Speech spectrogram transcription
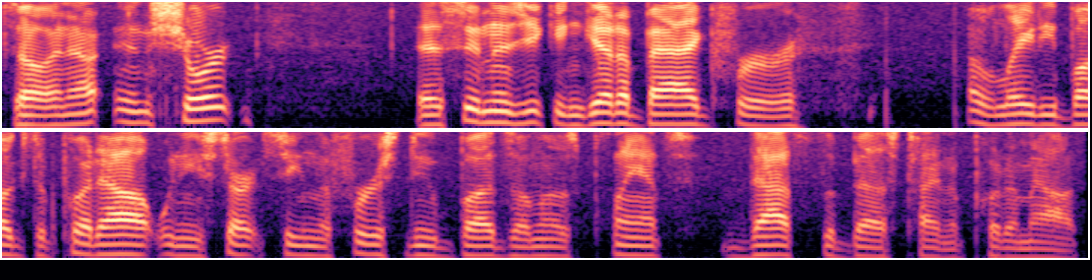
So in, uh, in short, as soon as you can get a bag for of ladybugs to put out when you start seeing the first new buds on those plants, that's the best time to put them out,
